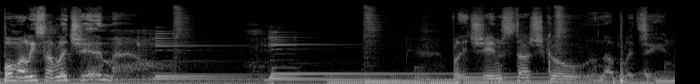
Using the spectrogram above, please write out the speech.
Pomaly sa vlečiem. Vlečiem s taškou na pleci.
